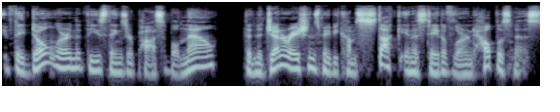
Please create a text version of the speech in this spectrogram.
If they don't learn that these things are possible now, then the generations may become stuck in a state of learned helplessness.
